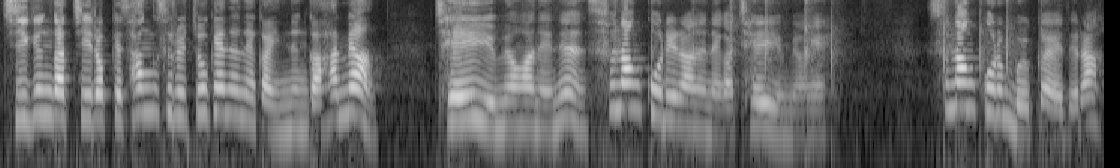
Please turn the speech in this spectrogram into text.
지금같이 이렇게 상수를 쪼개는 애가 있는가 하면 제일 유명한 애는 순환꼴이라는 애가 제일 유명해. 순환꼴은 뭘까 얘들아?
